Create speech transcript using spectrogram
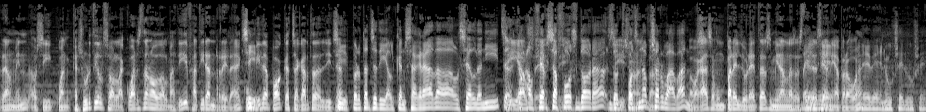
realment, o sigui, quan que surti el sol a quarts de nou del matí fa tirar enrere, eh? Sí. Convida poc a aixecar-te del llit, Sí, eh? però t'haig de dir, el que ens agrada el cel de nit, Sí, ja al fer-se sí. fosc d'hora, doncs Sí, pots anar a observar abans. A vegades amb un parell d'horetes mirant les estrelles ja n'hi ha prou, eh? Bé, bé, no ho sé, no ho sé.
